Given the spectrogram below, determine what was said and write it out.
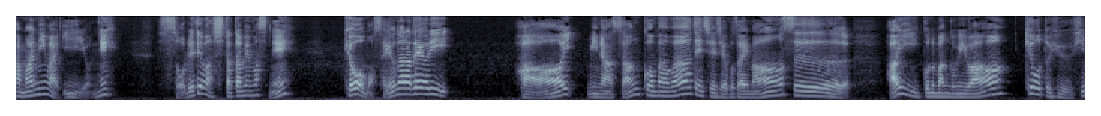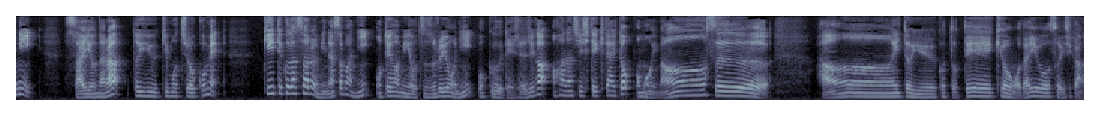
たまにはいいよね。それではしたためますね。今日もさよならだより。はーい。皆さんこんばんは。デジェジでございます。はい。この番組は、今日という日に、さよならという気持ちを込め、聞いてくださる皆様にお手紙を綴るように、僕、デジェジがお話ししていきたいと思います。はーい。ということで、今日もだいぶ遅い時間。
